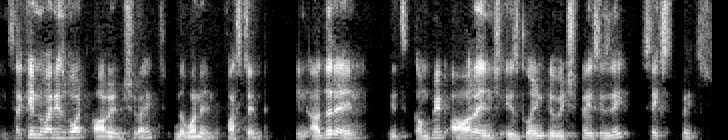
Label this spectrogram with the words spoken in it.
In second wire is what? Orange, right? In the one end, first end. In other end, it's complete orange is going to which place is it? Sixth place.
